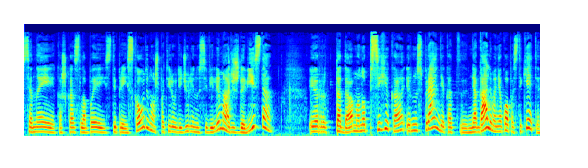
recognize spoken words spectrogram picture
senai kažkas labai stipriai įskaudino, aš patyriau didžiulį nusivylimą ar išdavystę, Ir tada mano psichika ir nusprendė, kad negalima nieko pasitikėti,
